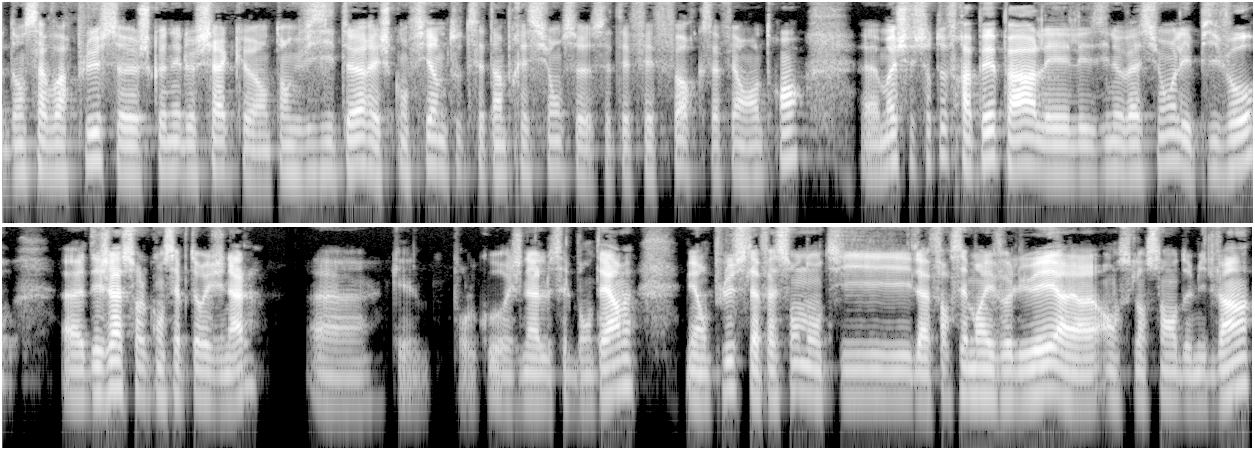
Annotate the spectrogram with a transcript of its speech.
d'en savoir plus. Je connais le CHAC en tant que visiteur et je confirme toute cette impression, cet effet fort que ça fait en rentrant. moi je suis surtout frappé par les, innovations, les pivots, déjà sur le concept original, qui est pour le coup, original, c'est le bon terme, mais en plus, la façon dont il a forcément évolué euh, en se lançant en 2020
